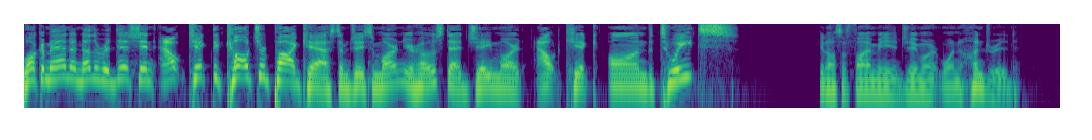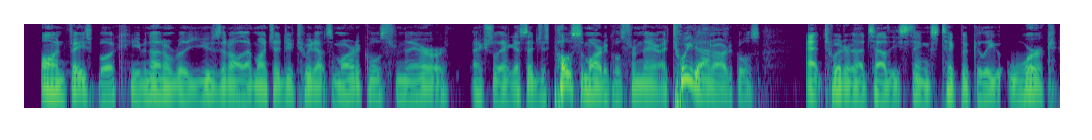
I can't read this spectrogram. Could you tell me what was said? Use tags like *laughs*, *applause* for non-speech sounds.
Welcome in another edition Outkick the Culture podcast. I'm Jason Martin, your host at Jmart Outkick on the tweets. You can also find me at jmart100 on Facebook. Even though I don't really use it all that much, I do tweet out some articles from there, or actually, I guess I just post some articles from there. I tweet out articles at Twitter. That's how these things typically work.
